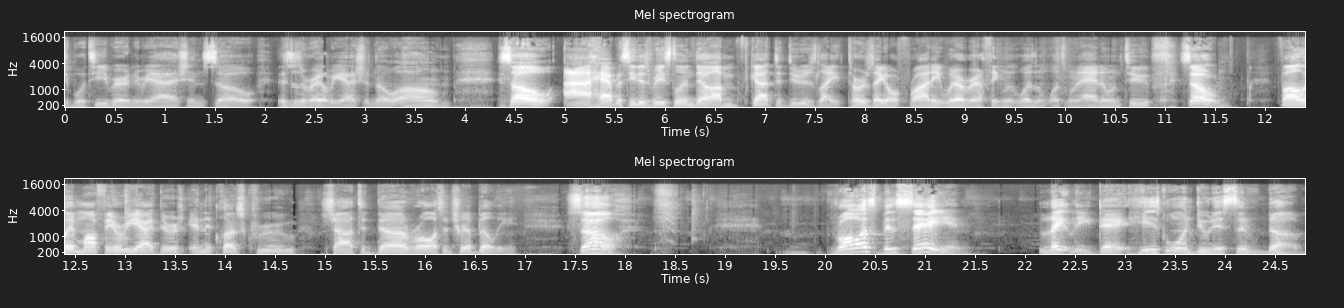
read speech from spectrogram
your boy T-Bear in the reaction. So this is a regular reaction though. Um, so I happened to see this recently though. I forgot to do this like Thursday or Friday, whatever. I think it wasn't what's going to add on to. So following my favorite reactors in the Clutch crew. Shout out to Dub, Ross, and Trill Billy. So Ross been saying lately that he's going to do this to Dub.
